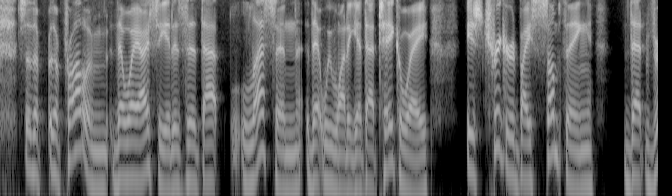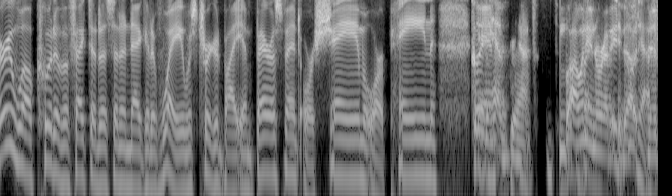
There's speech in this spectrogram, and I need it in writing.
so the the problem the way I see it is that that lesson that we want to get that takeaway is triggered by something that very well could have affected us in a negative way. It was triggered by embarrassment or shame or pain. Could and, have been. Well, I want to interrupt you. It could have.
